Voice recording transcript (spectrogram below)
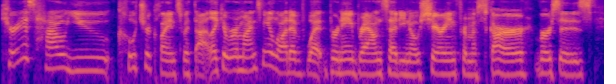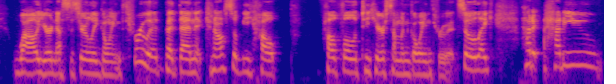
curious how you coach your clients with that. Like it reminds me a lot of what Brene Brown said, you know, sharing from a scar versus while you're necessarily going through it, but then it can also be help helpful to hear someone going through it. So like how do how do you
